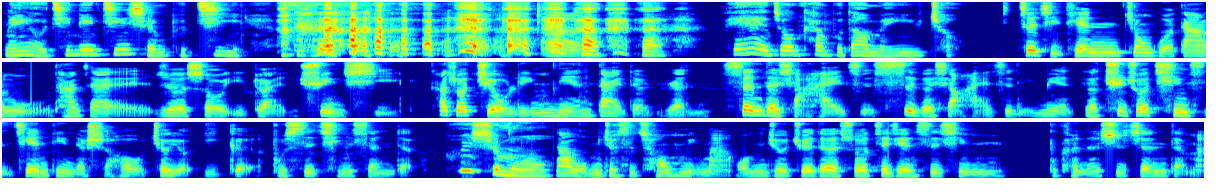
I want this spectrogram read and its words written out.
没有，今天精神不济。黑暗中看不到美与丑。这几天中国大陆他在热搜一段讯息，他说九零年代的人生的小孩子，四个小孩子里面要去做亲子鉴定的时候，就有一个不是亲生的。为什么？那我们就是聪明嘛，我们就觉得说这件事情不可能是真的嘛。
